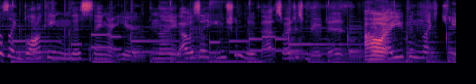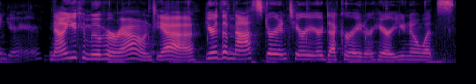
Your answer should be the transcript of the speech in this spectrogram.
was like blocking this thing right here, and like I was like, you should move that, so I just moved it. And Oh. now you can like change your hair. Now you can move around. Yeah. You're the master interior decorator here. You know what's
